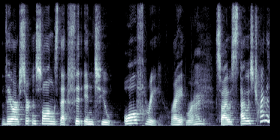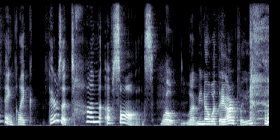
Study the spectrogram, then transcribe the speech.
there are certain songs that fit into all three, right? Right. So I was I was trying to think like there's a ton of songs. Well, let me know what they are, please.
